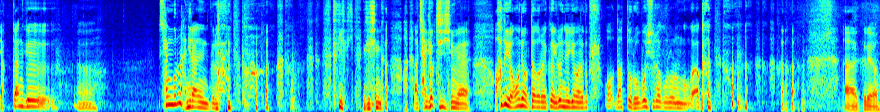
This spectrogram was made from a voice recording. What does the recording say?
약간 그, 어, 생물은 아니라는 그런, 얘기신가? 아, 자격지심에. 하도 영혼이 없다 그러니까 이런 얘기만 해도, 어, 나 또 로봇이라고 그러는 건가? 약간. 아, 그래요.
